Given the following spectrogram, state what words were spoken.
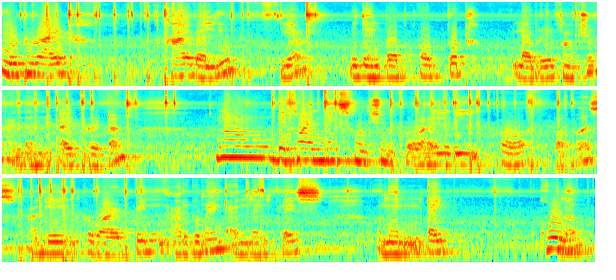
you have to write high value here with the help of output library function and then type return. Now define next function for LED off purpose. Again provide pin argument and then place and then type colon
